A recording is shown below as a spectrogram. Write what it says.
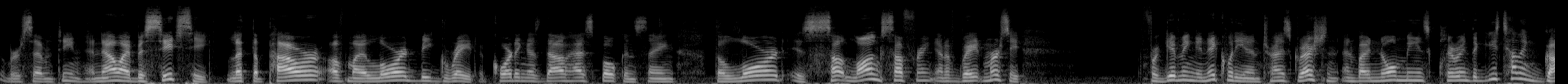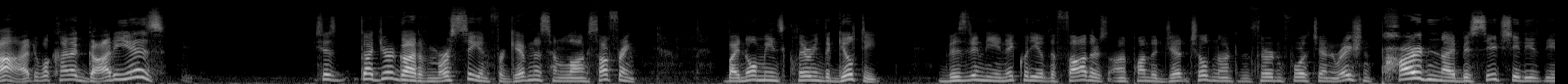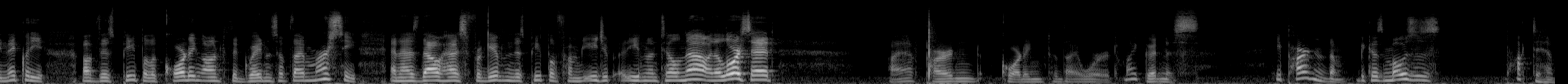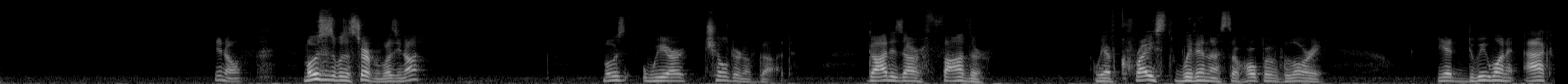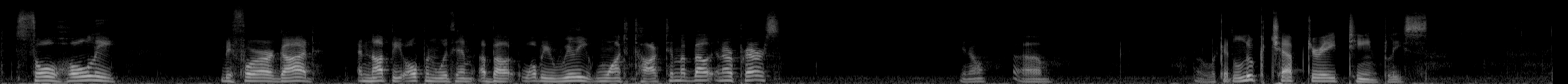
Verse 17 And now I beseech thee, let the power of my Lord be great, according as thou hast spoken, saying, The Lord is long suffering and of great mercy, forgiving iniquity and transgression, and by no means clearing the. He's telling God what kind of God he is. He says, God, you're a God of mercy and forgiveness and long suffering by no means clearing the guilty, visiting the iniquity of the fathers upon the children unto the third and fourth generation. Pardon, I beseech thee, the, the iniquity of this people according unto the greatness of thy mercy, and as thou hast forgiven this people from Egypt even until now. And the Lord said, I have pardoned according to thy word. My goodness. He pardoned them because Moses talked to him. You know, Moses was a servant, was he not? Most, we are children of God. God is our Father. We have Christ within us, the hope of glory. Yet, do we want to act so holy before our God and not be open with Him about what we really want to talk to Him about in our prayers? You know, um, look at Luke chapter 18, please.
